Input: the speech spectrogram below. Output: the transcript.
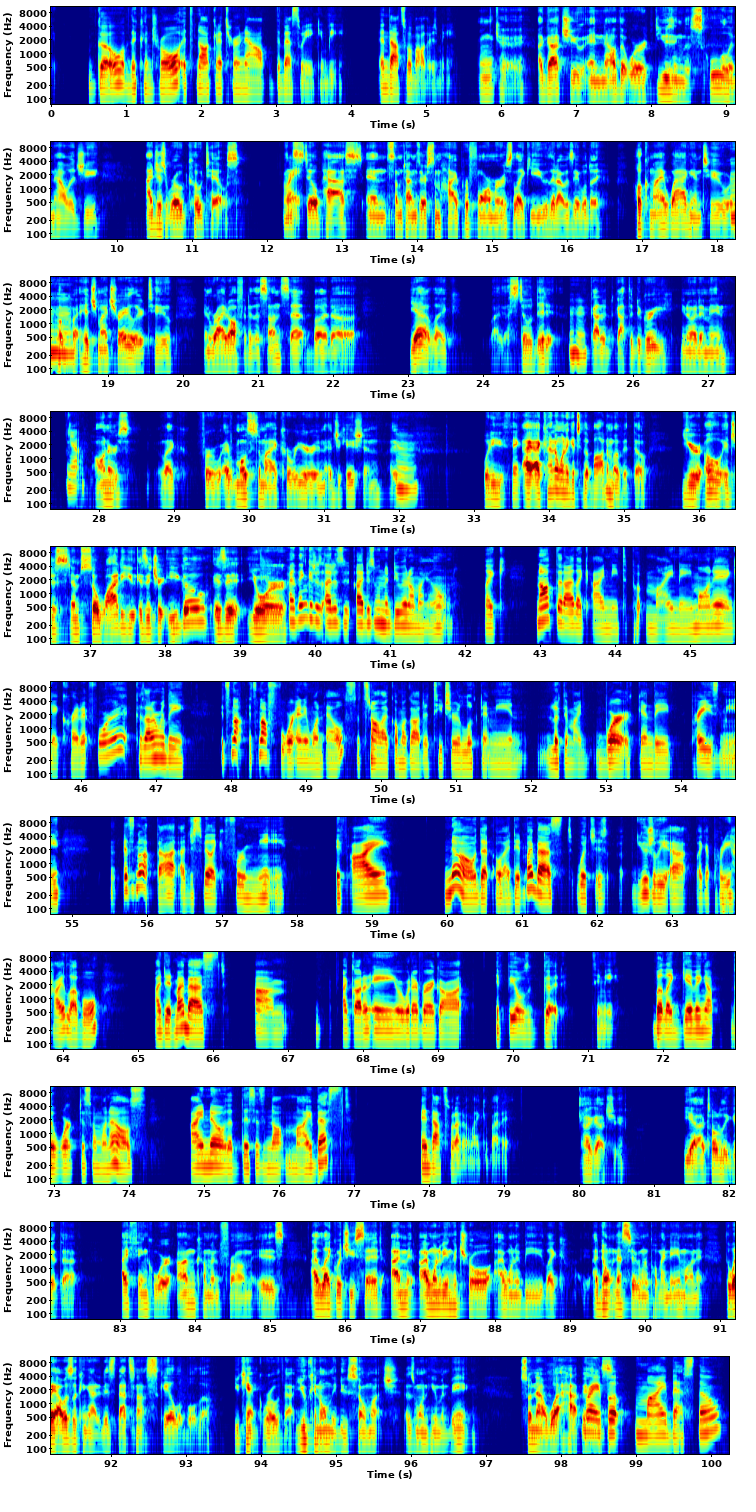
go of the control, it's not going to turn out the best way it can be, and that's what bothers me. Okay, I got you. And now that we're using the school analogy, I just rode coattails and Right. still passed. And sometimes there's some high performers like you that I was able to hook my wagon to or Mm-hmm. hook hitch my trailer to and ride off into the sunset. But uh, yeah, like I, I still did it. Mm-hmm. Got it. Got the degree. You know what I mean? Yeah. Honors, like for most of my career in education. Like, Mm. what do you think? I, I kind of want to get to the bottom of it though. You're oh, it just stems. So why do you? Is it your ego? Is it your? I think it's just I just I just want to do it on my own. Like not that I like I need to put my name on it and get credit for it cuz I don't really it's not it's not for anyone else. It's not like, "Oh my god, the teacher looked at me and looked at my work and they praised me." It's not that. I just feel like for me, if I know that oh, I did my best, which is usually at like a pretty high level, I did my best. Um I got an A or whatever I got, it feels good to me. But like giving up the work to someone else, I know that this is not my best. And that's what I don't like about it. I got you. Yeah, I totally get that. I think where I'm coming from is I like what you said. I'm I want to be in control. I want to be like I don't necessarily want to put my name on it. The way I was looking at it is that's not scalable though. You can't grow that. You can only do so much as one human being. So now what happens? Right. But my best, though,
